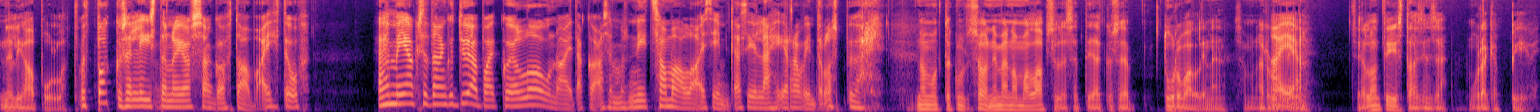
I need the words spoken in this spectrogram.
ne lihapullat. Mutta pakko sen listan on jossain kohtaa vaihtuu. Eihän me jakseta niinku työpaikkojen lounaitakaan, semmoisia niitä samanlaisia, mitä siellä lähiravintolassa pyörii. No mutta kun se on nimenomaan lapselle se, tiedätkö, se turvallinen semmoinen rutiini. Siellä on tiistaisin se murekepiivi.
